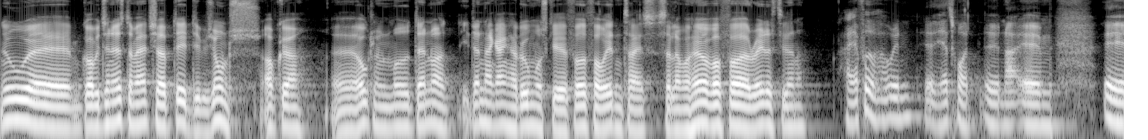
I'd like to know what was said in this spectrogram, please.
Nu øh, går vi til næste matchup. Det er et divisionsopgør. Øh, Oakland mod Denver. I den her gang har du måske fået favoritten, Thijs. Så lad mig høre, hvorfor Raiders de vinder. Har jeg fået favoritten? Jeg, jeg tror, at, øh, nej. Øh, øh,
